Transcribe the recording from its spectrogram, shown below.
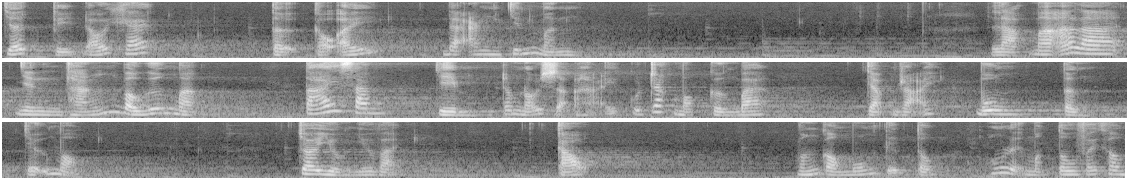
chết vì đói khát. Tự cậu ấy đã ăn chính mình. Lạc ma á la nhìn thẳng vào gương mặt tái xanh chìm trong nỗi sợ hãi của trắc mộc cường ba chậm rãi buông từng chữ một cho dù như vậy cậu vẫn còn muốn tiếp tục huấn luyện mật tu phải không?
